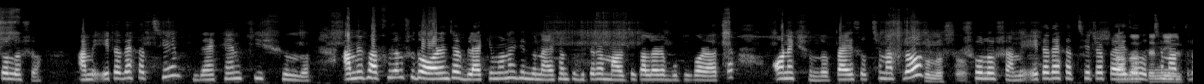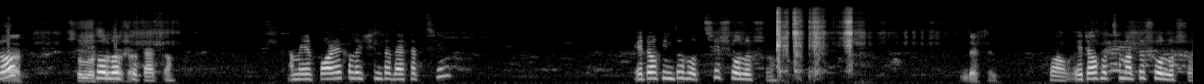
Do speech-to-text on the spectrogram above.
ষোলোশো। আমি এটা দেখাচ্ছি দেখেন কি সুন্দর। আমি ভাবছিলাম শুধু অরেঞ্জ আর ব্ল্যাকই মনে হয় কিন্তু না এখন তো ভিতরে মাল্টি কালারের বুটি করা আছে। অনেক সুন্দর। প্রাইস হচ্ছে মাত্র ষোলোশো। ষোলোশো। আমি এটা দেখাচ্ছি এটার প্রাইস হচ্ছে মাত্র কালার। ষোলোশো ষোলোশো টাকা। টাকা। আমি এর পরের কালেকশনটা দেখাচ্ছি। এটাও কিন্তু হচ্ছে ষোলোশো। দেখেন। ওয়াও এটাও হচ্ছে মাত্র ষোলোশো।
